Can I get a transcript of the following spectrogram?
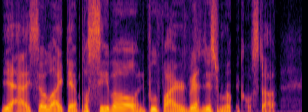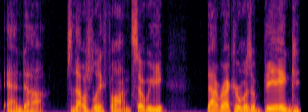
yeah, so like uh, placebo and Foo Fighters, we had to do some really cool stuff. And uh, so that was really fun. So we that record was a big,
